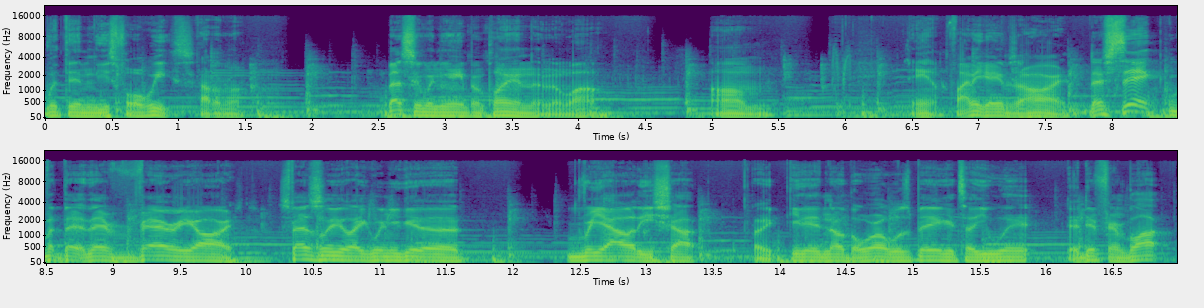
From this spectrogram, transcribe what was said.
within these four weeks? I don't know. Especially when you ain't been playing in a while. Um, damn, fighting games are hard. They're sick, but they're they're very hard. Especially like when you get a reality shock. Like you didn't know the world was big until you went a different block.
